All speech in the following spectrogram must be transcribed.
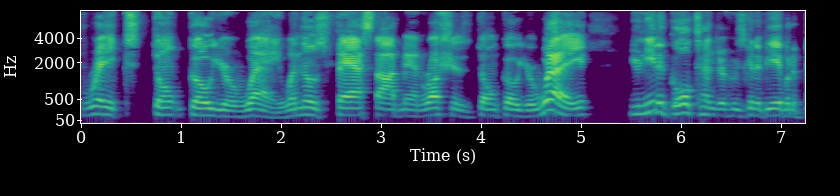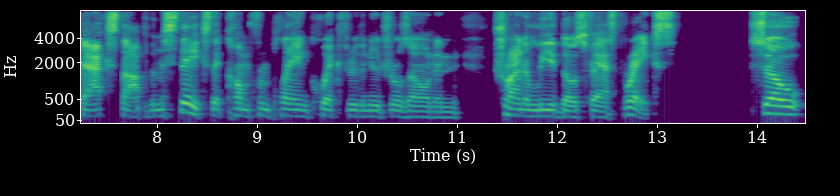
breaks don't go your way, when those fast odd man rushes don't go your way, you need a goaltender who's going to be able to backstop the mistakes that come from playing quick through the neutral zone and trying to lead those fast breaks. So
